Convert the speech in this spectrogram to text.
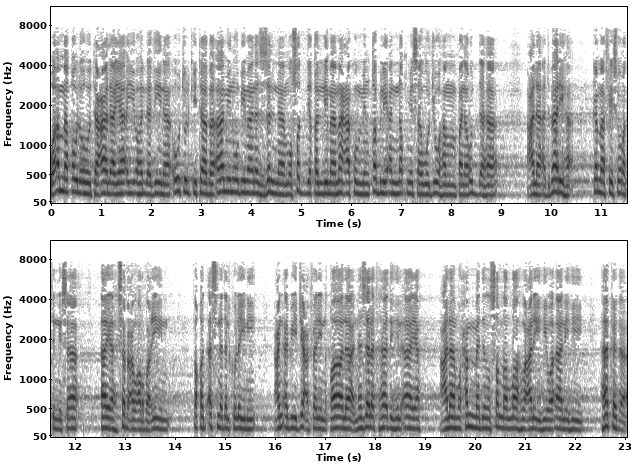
وأما قوله تعالى يا أيها الذين أوتوا الكتاب آمنوا بما نزلنا مصدقا لما معكم من قبل أن نطمس وجوها فنردها على أدبارها كما في سورة النساء آية 47 فقد أسند الكليني عن أبي جعفر قال نزلت هذه الآية على محمد صلى الله عليه وآله. هكذا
